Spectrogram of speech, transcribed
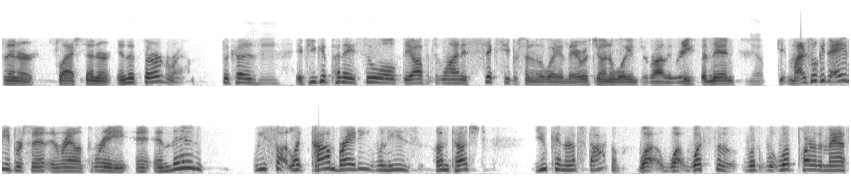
center slash center in the third round. Because mm-hmm. if you get Penei Sewell, the offensive line is 60% of the way there with Jonah Williams and Riley Reiff. And then yep. get, might as well get to 80% in round three. And, and then we saw, like Tom Brady, when he's untouched, you cannot stop him. What, what, what's the, what, what part of the math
